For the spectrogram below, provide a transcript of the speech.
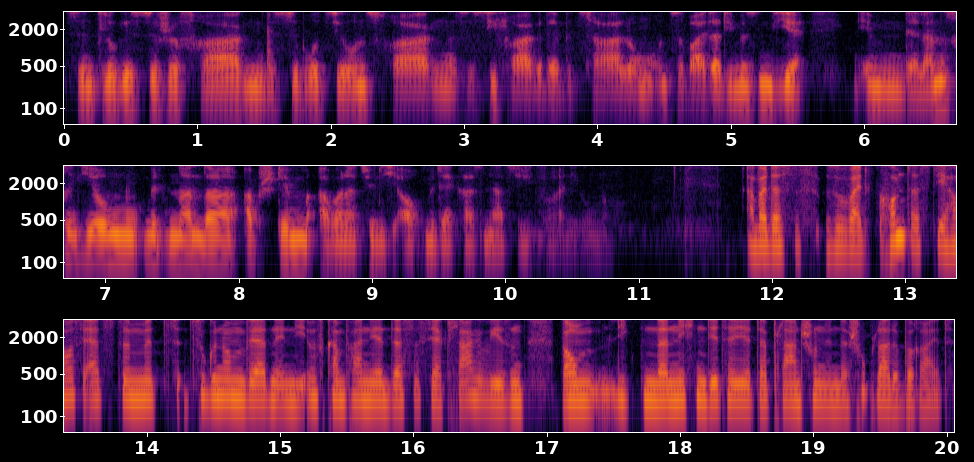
sind logistische Fragen, Distributionsfragen, es ist die Frage der Bezahlung und so weiter. Die müssen wir in der Landesregierung miteinander abstimmen, aber natürlich auch mit der Kassenärztlichen Vereinigung noch. Aber dass es so weit kommt, dass die Hausärzte mit zugenommen werden in die Impfkampagne, das ist ja klar gewesen. Warum liegt denn dann nicht ein detaillierter Plan schon in der Schublade bereit?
